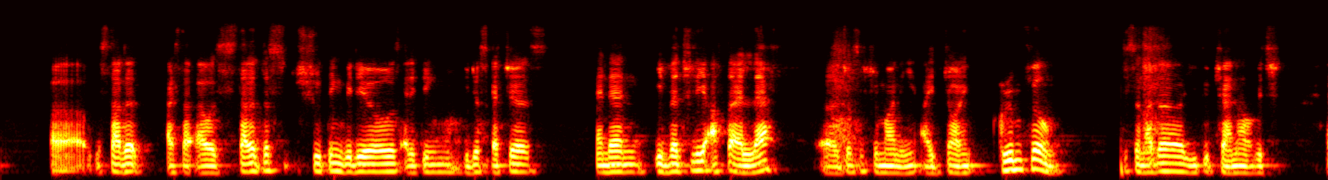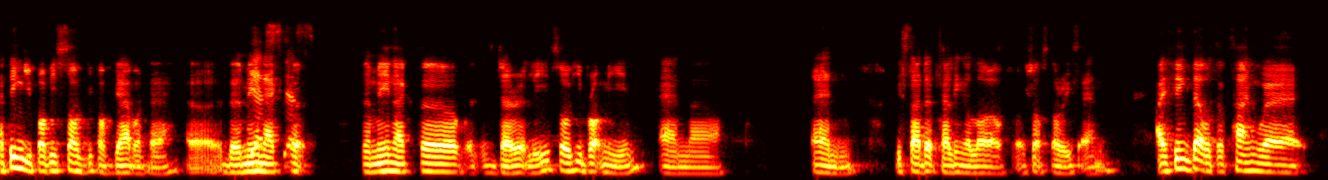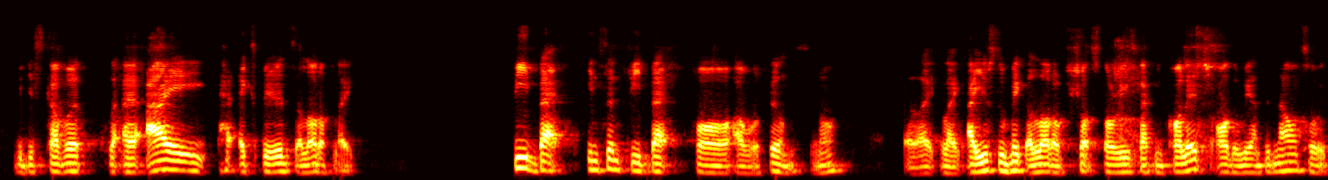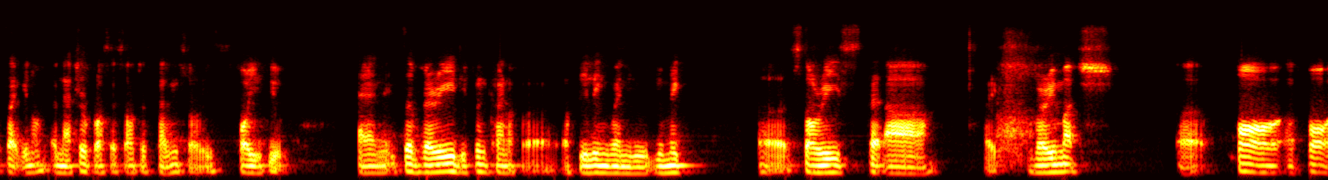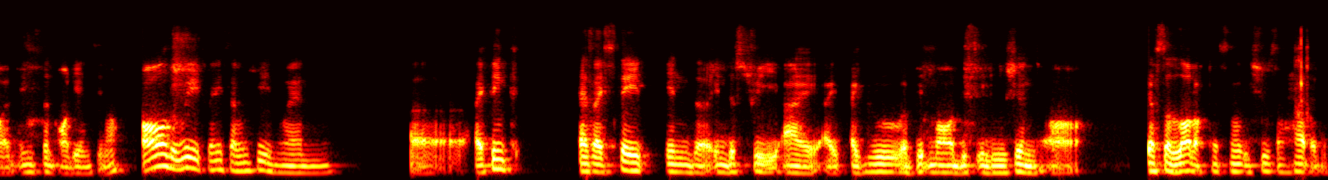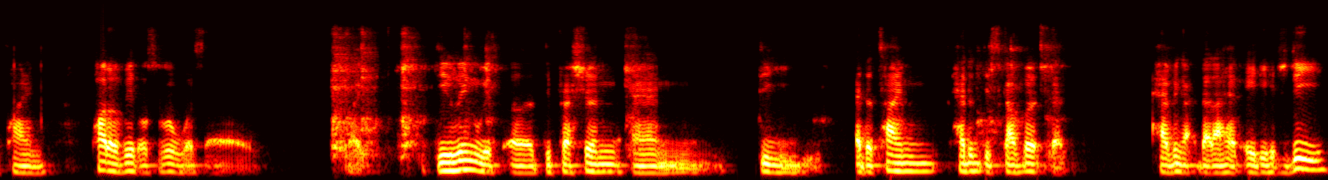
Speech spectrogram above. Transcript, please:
uh, we started I start I was started just shooting videos, editing video sketches, and then eventually after I left uh, Joseph Germani, I joined Grim Film, which is another YouTube channel which I think you probably saw Gift of Gab on there. Uh, the main yes, actor, yes. the main actor is Jared Lee, so he brought me in and uh, and we started telling a lot of uh, short stories. And I think that was a time where we discovered, like I, I had experienced a lot of like feedback, instant feedback for our films. You know, like like I used to make a lot of short stories back in college all the way until now. So it's like you know a natural process of just telling stories for YouTube and it's a very different kind of a, a feeling when you you make uh, stories that are like very much uh, for uh, for an instant audience you know all the way 2017 when uh, i think as i stayed in the industry I, I i grew a bit more disillusioned or there's a lot of personal issues i had at the time. Part of it also was uh, like dealing with uh, depression and the at the time hadn't discovered that having that I had ADHD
